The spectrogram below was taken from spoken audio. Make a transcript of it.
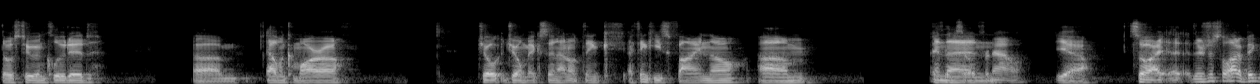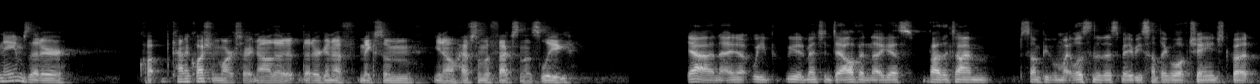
those two included um, Alvin Kamara, Joe Joe Mixon. I don't think I think he's fine though. Um, And think so then- for now. yeah. So I uh, there's just a lot of big names that are qu- kind of question marks right now that that are gonna make some you know have some effects in this league. Yeah, and I know we we had mentioned Dalvin. I guess by the time some people might listen to this, maybe something will have changed. But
